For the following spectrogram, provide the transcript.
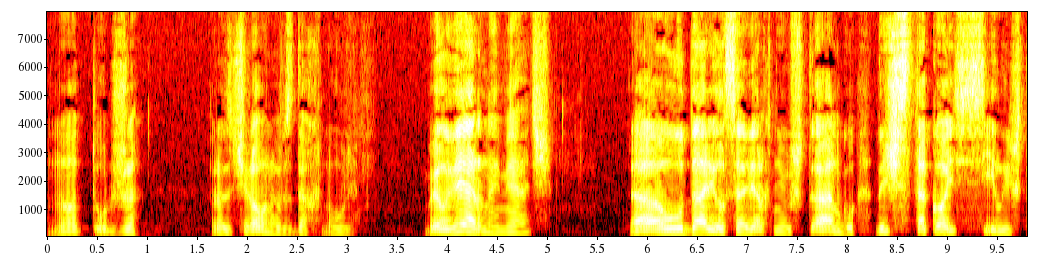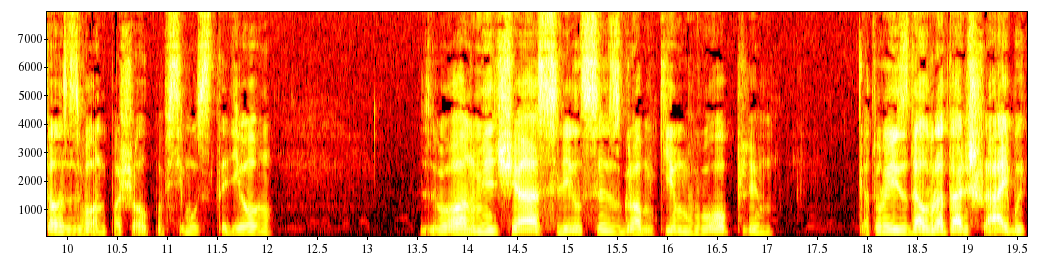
но тут же разочарованно вздохнули. Был верный мяч, а ударился о верхнюю штангу, да еще с такой силой, что звон пошел по всему стадиону. Звон мяча слился с громким воплем, который издал вратарь шайбы.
